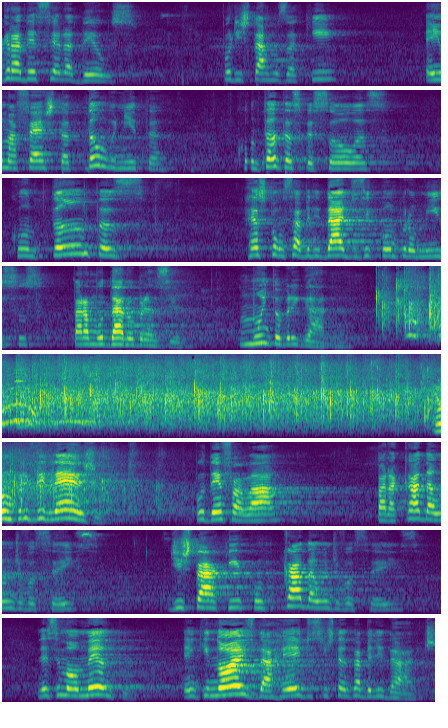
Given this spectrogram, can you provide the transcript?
agradecer a Deus por estarmos aqui em uma festa tão bonita, com tantas pessoas, com tantas responsabilidades e compromissos para mudar o Brasil. Muito obrigada. É um privilégio poder falar para cada um de vocês, de estar aqui com cada um de vocês, nesse momento em que nós da Rede Sustentabilidade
